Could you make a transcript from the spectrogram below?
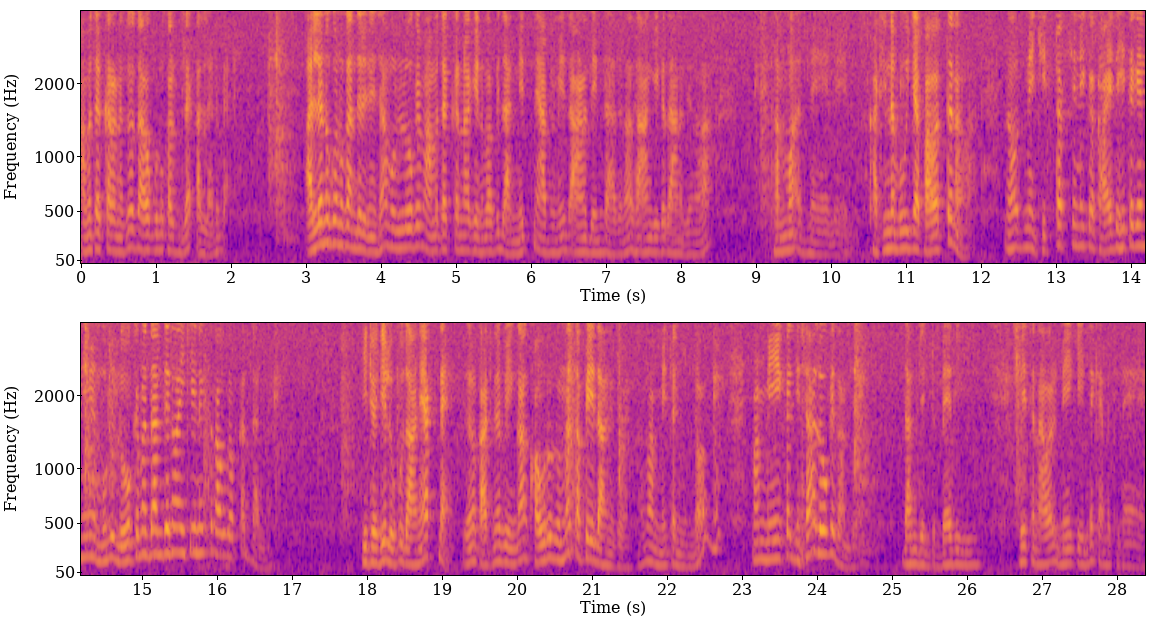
අමතක කරන්න නැතුව තව කුණු කල්පිලක් අල්ලන්න බෑ. අල්ලන කුණු කන්දල නිසා මුළු ලෝකෙම අමතක කරනවා කියන බව අපි දන්නෙත් නෑ. අපි මේ දාන දෙන්න හදනවා, සාංගික දාන දෙනවා. සම්මා මේ මේ කඨින පූජා පවත්නවා. නමුත් මේ චිත්තක්ෂණික කායද හිත ගැනීම මුළු ලෝකෙම දන් දෙනවයි කියන එක කවුරක්වත් දන්නේ නෑ. ඊට වැඩිය ලොකු දානයක් නෑ. ඒක කඨින පිංගම් කවුරු දුන්නත් අපේ දානෙට වෙනවා. මම මෙතන ඉන්නවා. මම මේක නිසා ලෝකෙ දන් දෙනවා. දන් දෙන්න බැරි චේතනාවල් මේකේ ඉන්න කැමති නෑ.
